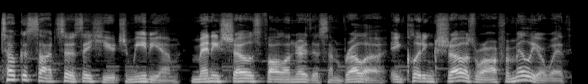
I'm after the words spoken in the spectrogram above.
Tokusatsu is a huge medium. Many shows fall under this umbrella, including shows we're all familiar with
